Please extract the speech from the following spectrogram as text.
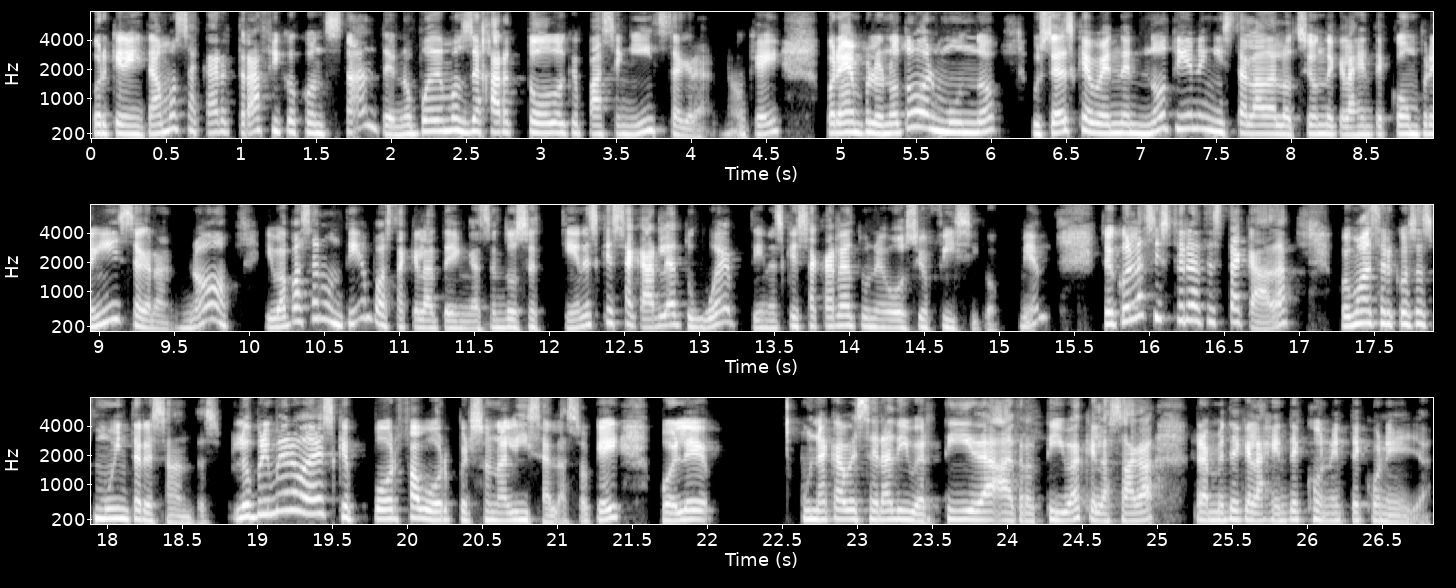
porque necesitamos sacar tráfico constante, no podemos dejar todo que pase en Instagram, ¿ok? Por ejemplo, no todo el mundo, ustedes que venden, no tienen instalada la opción de que la gente compre en Instagram, no, y va a pasar un tiempo hasta que la tengas, entonces tienes que sacarle a tu web, tienes que sacarle a tu negocio físico, ¿bien? Entonces, con las historias destacadas, podemos hacer cosas muy interesantes. Lo primero es que, por favor, personalízalas, ¿ok? Ponle una cabecera divertida, atractiva, que las haga realmente que la gente conecte con ella.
